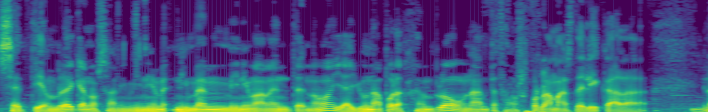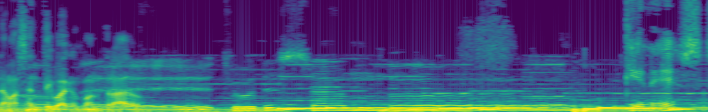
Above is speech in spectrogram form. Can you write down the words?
septiembre que nos animen mínimamente, ¿no? Y hay una, por ejemplo, una, empezamos por la más delicada y la más antigua que he encontrado, ¿Quién es?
